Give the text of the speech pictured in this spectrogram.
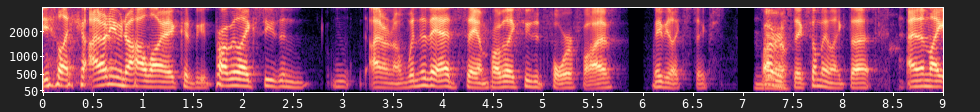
like I don't even know how long it could be. Probably like season. I don't know. When did they add Sam? Probably like season four or five, maybe like six, five Yeah. or six, something like that. And then like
